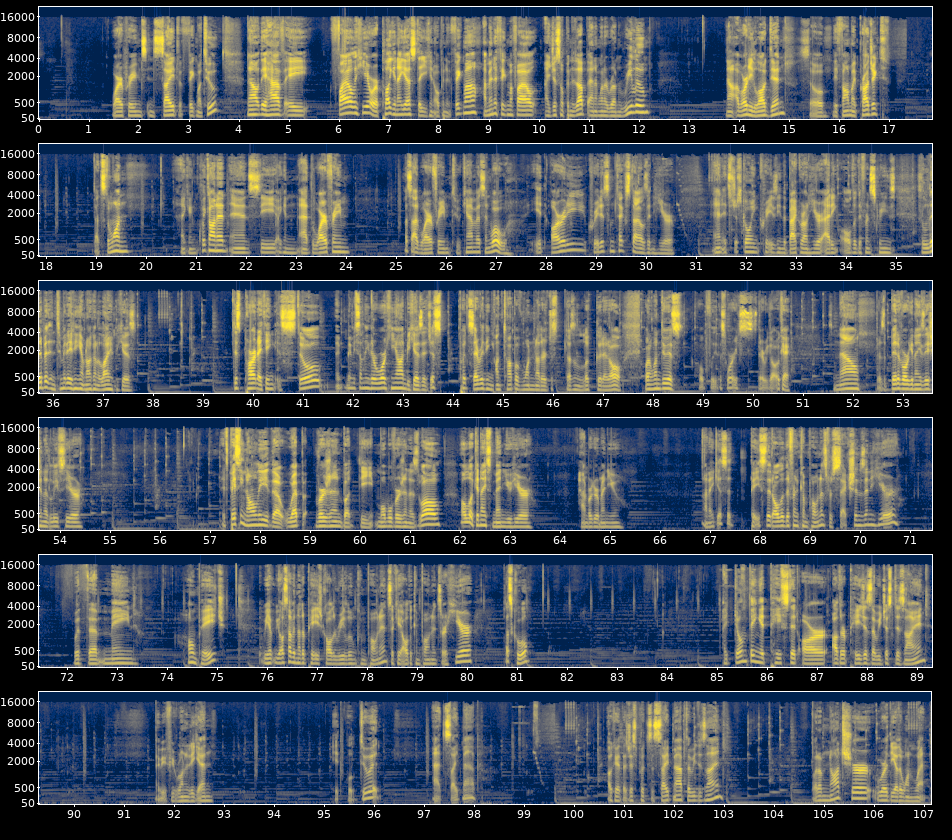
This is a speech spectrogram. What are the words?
wireframes inside of Figma 2. Now they have a file here or a plugin I guess that you can open in Figma. I'm in a Figma file. I just opened it up and I'm going to run Relume. Now I've already logged in so it found my project. That's the one. I can click on it and see I can add the wireframe. Let's add wireframe to canvas and whoa, it already created some text styles in here. And it's just going crazy in the background here, adding all the different screens. It's a little bit intimidating, I'm not gonna lie, because this part I think is still maybe something they're working on because it just puts everything on top of one another. It just doesn't look good at all. What I'm to do is, hopefully this works. There we go. Okay. So now there's a bit of organization at least here. It's basically not only the web version, but the mobile version as well. Oh, look, a nice menu here. Hamburger menu. And I guess it pasted all the different components for sections in here with the main homepage. We have we also have another page called Relume Components. Okay, all the components are here. That's cool. I don't think it pasted our other pages that we just designed. Maybe if you run it again, it will do it. Add sitemap. Okay, that just puts the sitemap that we designed but I'm not sure where the other one went.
